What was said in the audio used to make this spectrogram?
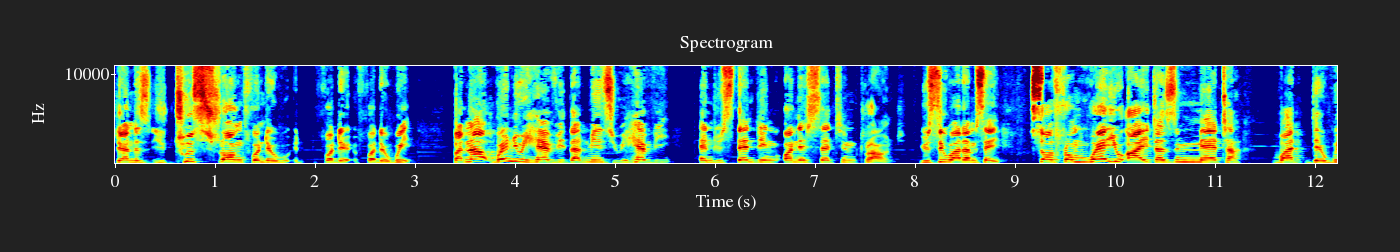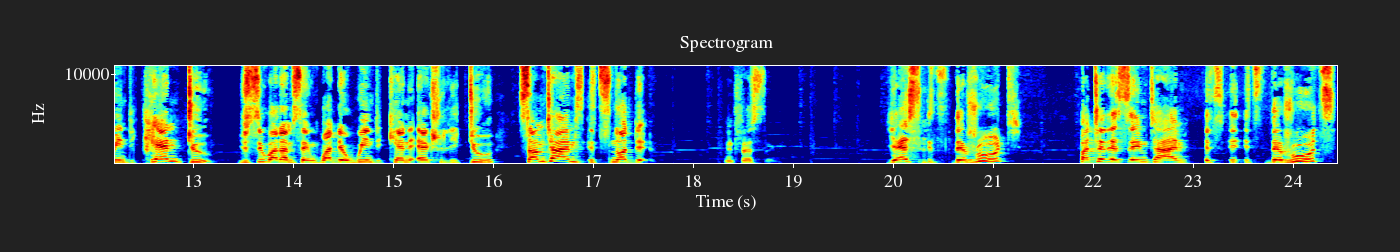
Do you understand? You're too strong for the for the for the wind. But now, when you're heavy, that means you're heavy and you're standing on a certain ground. You see what I'm saying? So from where you are, it doesn't matter what the wind can do. You see what I'm saying? What the wind can actually do. Sometimes it's not the interesting. Yes, it's the root, but at the same time, it's it's the roots,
